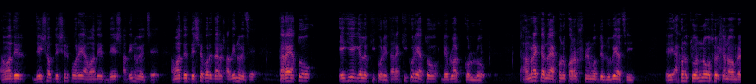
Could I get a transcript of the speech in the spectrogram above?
আমাদের যেই সব দেশের পরে আমাদের দেশ স্বাধীন হয়েছে, আমাদের দেশের পরে যারা স্বাধীন হয়েছে, তারা এত এগিয়ে গেল কি করে? তারা কি করে এত ডেভেলপ করল? আমরা কেন এখনও করাপশনের মধ্যে ডুবে আছি? এখনও চুয়ান্ন বছর কেন আমরা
